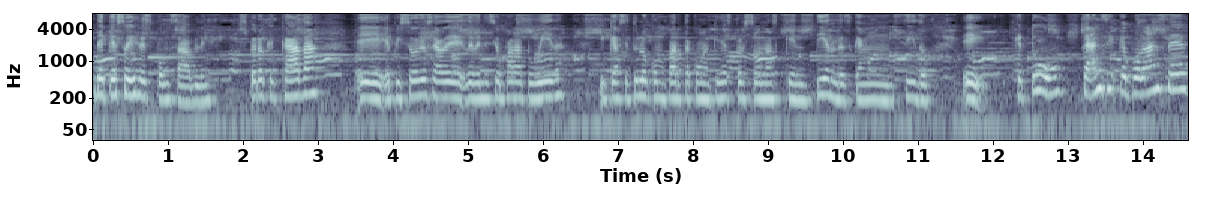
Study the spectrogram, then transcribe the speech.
de que soy responsable. Espero que cada eh, episodio sea de, bendición para tu vida y que así tú lo compartas con aquellas personas que entiendes que han sido, eh, que tú, que, podrán ser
